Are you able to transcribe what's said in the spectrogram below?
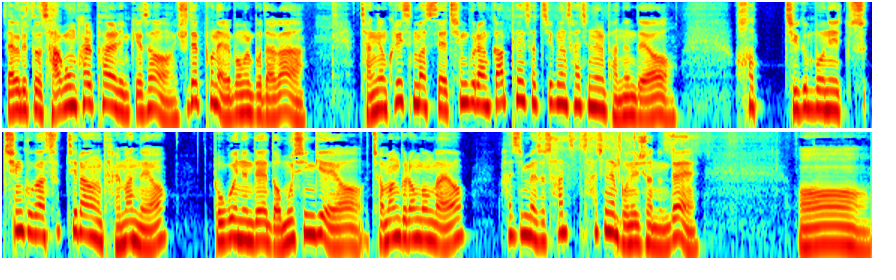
자, 그리고 또 4088님께서 휴대폰 앨범을 보다가 작년 크리스마스에 친구랑 카페에서 찍은 사진을 봤는데요. 헛, 지금 보니 수, 친구가 숲지랑 닮았네요. 보고 있는데 너무 신기해요. 저만 그런 건가요? 하시면서 사, 사진을 보내주셨는데, 어,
